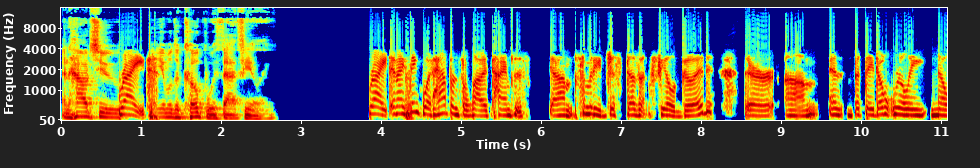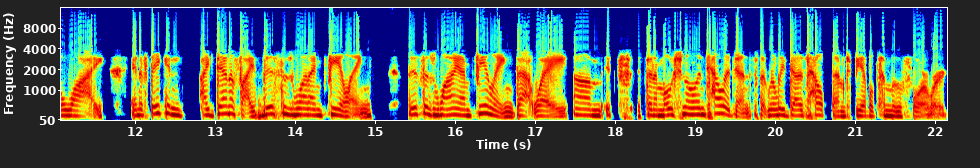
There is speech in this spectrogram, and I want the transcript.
and how to right. be able to cope with that feeling. Right. And I think what happens a lot of times is um, somebody just doesn't feel good. They're um, and but they don't really know why. And if they can identify this is what I'm feeling, this is why I'm feeling that way. Um, it's it's an emotional intelligence that really does help them to be able to move forward.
